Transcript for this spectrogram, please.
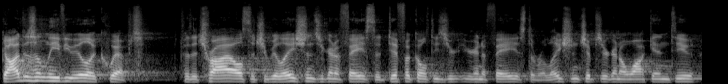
God doesn't leave you ill equipped for the trials, the tribulations you're going to face, the difficulties you're, going to face, the relationships you're going to walk into.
